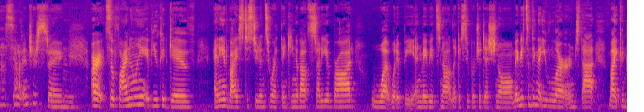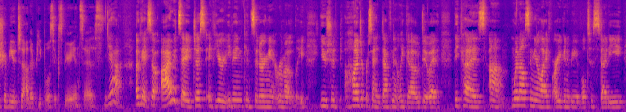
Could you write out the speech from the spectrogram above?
That's so Yeah. interesting. mm, All right, so finally, if you could give any advice to students who are thinking about study abroad, what would it be? And maybe it's not like a super traditional, maybe it's something that you learned that might contribute to other people's experiences. Yeah. Okay, so I would say just if you're even considering it remotely, you should 100% definitely go do it because um, when else in your life are you going to be able to study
